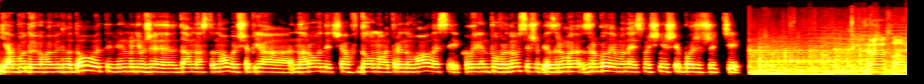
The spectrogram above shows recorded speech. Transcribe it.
Я буду його відгодовувати. Він мені вже дав настанову, щоб я на родичах вдома тренувалася, і коли він повернувся, щоб я зроби- зробила йому найсмачніший борщ в житті. Героям слава!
